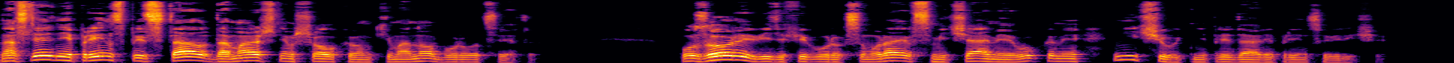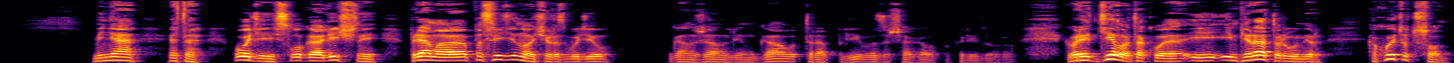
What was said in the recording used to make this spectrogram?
наследный принц предстал в домашнем шелковом кимоно бурого цвета. Узоры в виде фигурок самураев с мечами и луками ничуть не придали принцу величия. «Меня, это, Одий, слуга личный, прямо посреди ночи разбудил», Ганжан Лингау торопливо зашагал по коридору. «Говорит, дело такое, и император умер. Какой тут сон?»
